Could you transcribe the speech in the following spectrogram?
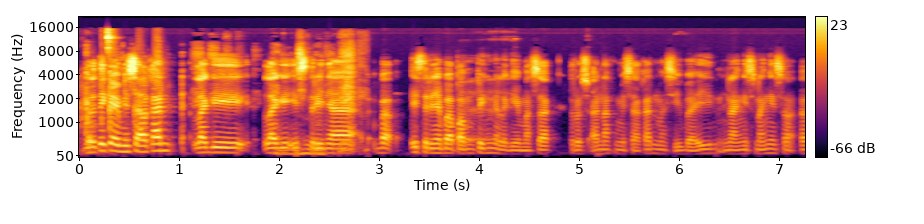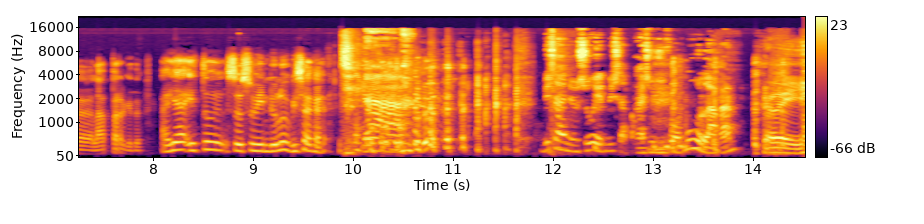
berarti kayak misalkan lagi lagi istrinya ba- istrinya bapak emping nih lagi masak terus anak misalkan masih bayi nangis nangis lapar gitu ayah itu susuin dulu bisa nggak ya bisa nyusuin bisa pakai susu formula kan Oh iya.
